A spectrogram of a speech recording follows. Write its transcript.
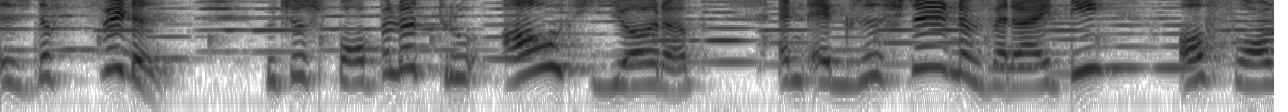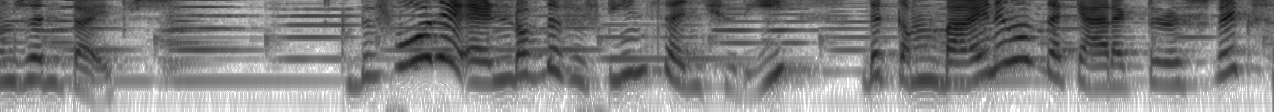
is the fiddle, which was popular throughout Europe and existed in a variety of forms and types. Before the end of the 15th century, the combining of the characteristics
